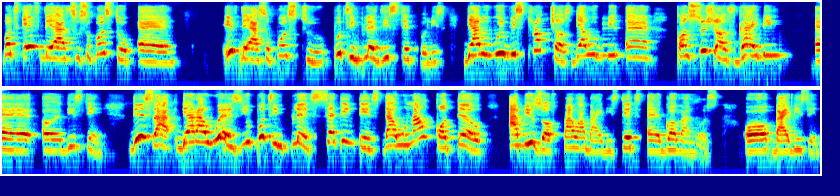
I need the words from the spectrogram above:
But if they are supposed to uh, if they are supposed to put in place this state police, there will be structures, there will be uh, constitutions guiding uh, uh, this thing. These are there are ways you put in place certain things that will now curtail abuse of power by the state governors or by this thing.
